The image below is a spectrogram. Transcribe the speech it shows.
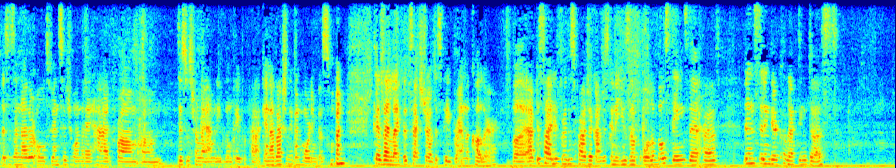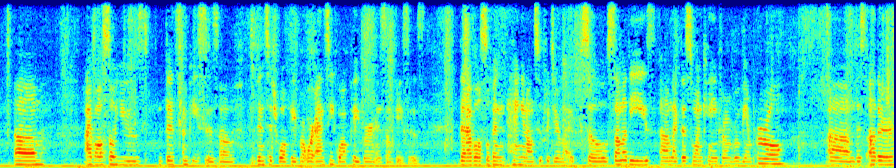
This is another old vintage one that I had from, um, this was from my Amity Bloom paper pack. And I've actually been hoarding this one because I like the texture of this paper and the color. But I've decided for this project, I'm just going to use up all of those things that have been sitting there collecting dust. Um, I've also used bits and pieces of vintage wallpaper or antique wallpaper in some cases that I've also been hanging on to for dear life. So some of these, um, like this one came from Ruby and Pearl. Um, this other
